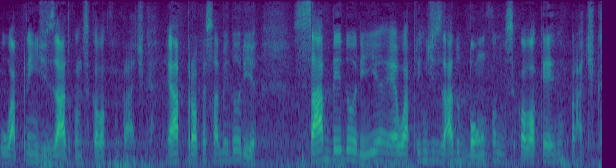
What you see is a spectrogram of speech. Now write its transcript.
o aprendizado quando você coloca em prática? É a própria sabedoria. Sabedoria é o aprendizado bom quando você coloca ele em prática.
